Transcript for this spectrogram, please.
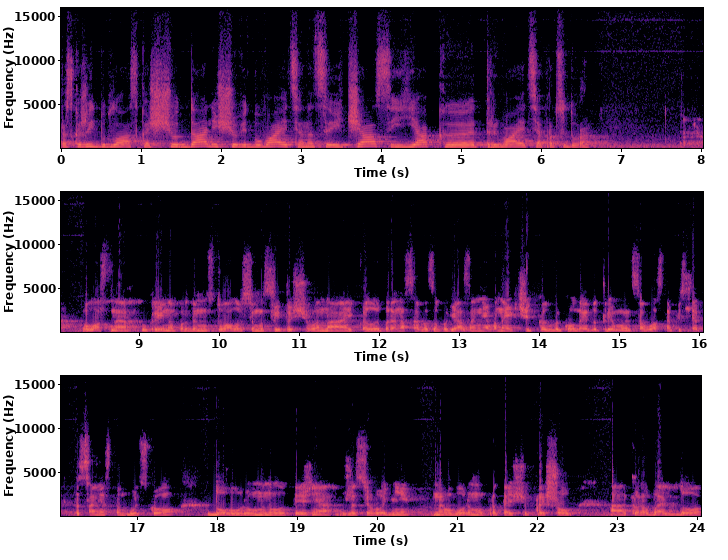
Розкажіть, будь ласка, що далі, що відбувається на цей час, і як е, триває ця процедура? Власне, Україна продемонструвала всьому світу, що вона і коли бере на себе зобов'язання, вона їх чітко виконує, і дотримується. Власне, після підписання стамбульського договору минулого тижня, вже сьогодні ми говоримо про те, що прийшов корабель до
